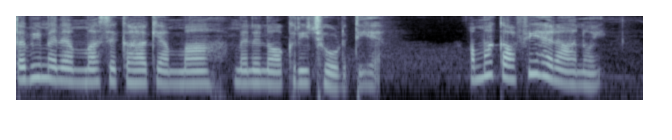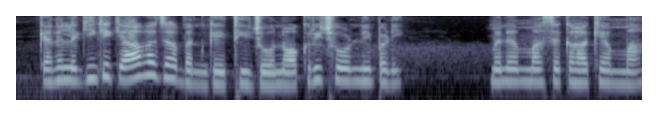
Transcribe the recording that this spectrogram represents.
तभी मैंने अम्मा से कहा कि अम्मा, मैंने नौकरी छोड़ दी है। अम्मा काफ़ी हैरान हुई। कहने लगी कि क्या वजह बन गई थी जो नौकरी छोड़नी पड़ी? मैंने अम्मा से कहा कि अम्मा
